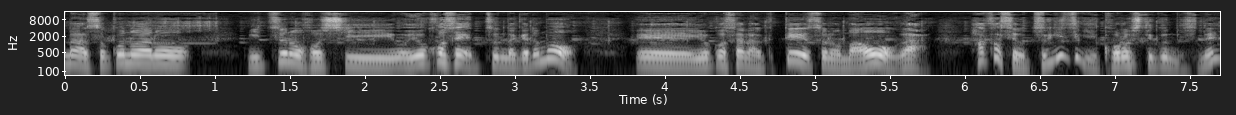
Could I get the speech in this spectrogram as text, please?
まあそこのあの、3つの星をよこせっつうんだけども、えー、よこさなくて、その魔王が博士を次々殺していくんですね。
